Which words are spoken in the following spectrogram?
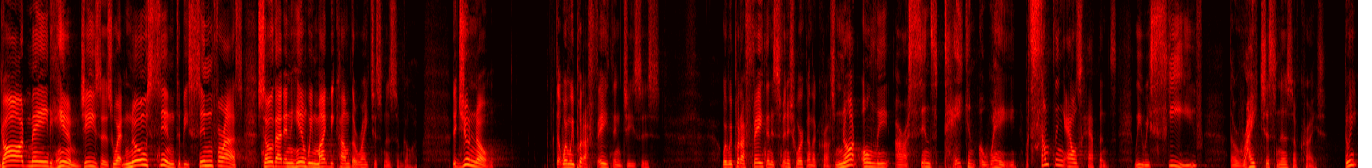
God made him, Jesus, who had no sin, to be sin for us, so that in him we might become the righteousness of God. Did you know that when we put our faith in Jesus, when we put our faith in his finished work on the cross, not only are our sins taken away, but something else happens. We receive the righteousness of Christ. Do we,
